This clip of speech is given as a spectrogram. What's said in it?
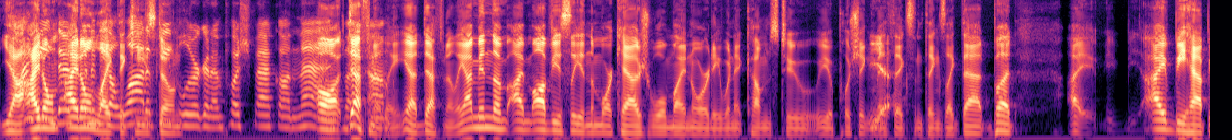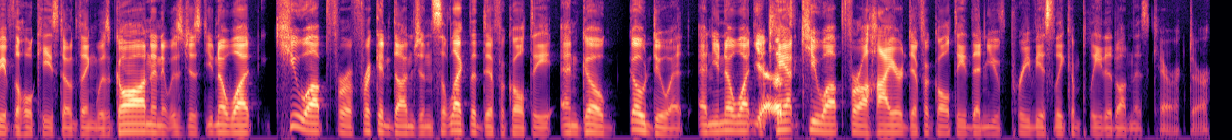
Yeah, I, mean, don't. I don't gonna be like a the lot Keystone. Of people are going to push back on that. Oh, but, um, definitely. yeah, definitely. I'm in the I'm obviously in the more casual minority when it comes to you know, pushing Yeah. mythics and things like that. But I I'd be happy if the whole Keystone thing was gone and it was just, you know what, queue up for a freaking dungeon, select the difficulty and go go do it. And you know what? Yeah, you can't queue up for a higher difficulty than you've previously completed on this character.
